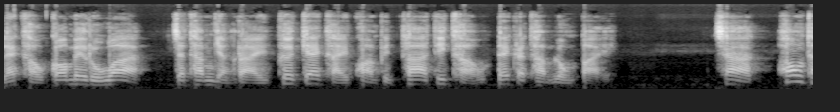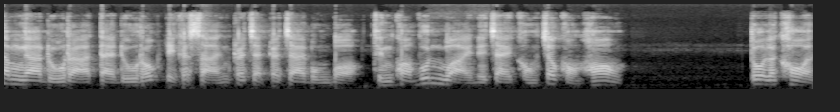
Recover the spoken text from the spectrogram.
และเขาก็ไม่รู้ว่าจะทำอย่างไรเพื่อแก้ไขความผิดพลาดที่เขาได้กระทำลงไป ฉากห้องทำงานหรูหราแต่ดูรกเอกสารกระจัดกระจายบ่งบอกถึงความวุ่นวายในใจของเจ้าของห้อง ตัวละคร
